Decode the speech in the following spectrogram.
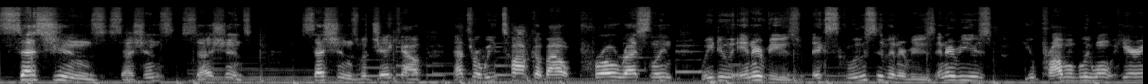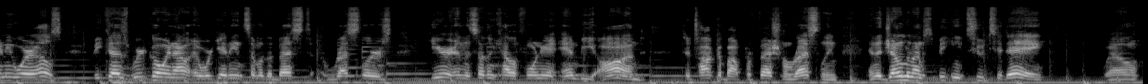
Sessions, Sessions, Sessions, Sessions with Jay Cal. That's where we talk about pro wrestling. We do interviews, exclusive interviews, interviews you probably won't hear anywhere else because we're going out and we're getting some of the best wrestlers here in the Southern California and beyond to talk about professional wrestling. And the gentleman I'm speaking to today, well,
